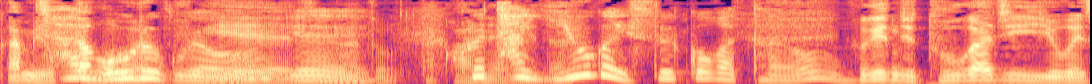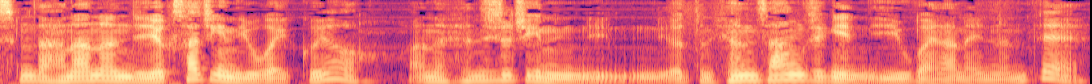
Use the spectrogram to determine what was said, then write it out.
감이 잘 없다고 모르고요. 예, 예. 생각해도 다 그게 과언이 다 아닙니다. 이유가 있을 것 같아요. 그게 이제 두 가지 이유가 있습니다. 하나는 이제 역사적인 이유가 있고요. 하나는 현실적인 어떤 현상적인 이유가 하나 있는데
